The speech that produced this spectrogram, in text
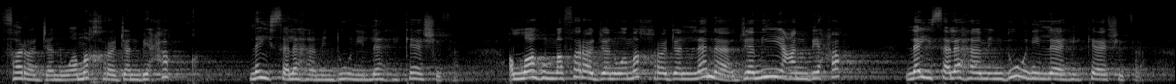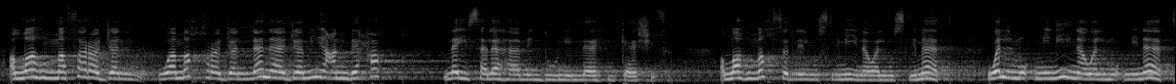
فرجا ومخرجا بحق ليس لها من دون الله كاشفة. اللهم فرجا ومخرجا لنا جميعا بحق ليس لها من دون الله كاشفة. اللهم فرجا ومخرجا لنا جميعا بحق ليس لها من دون الله كاشفة. اللهم اغفر للمسلمين والمسلمات والمؤمنين والمؤمنات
